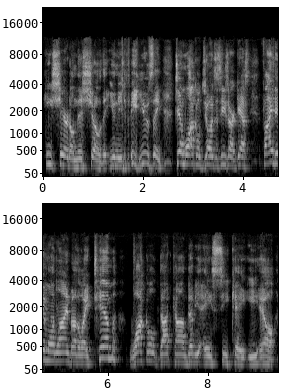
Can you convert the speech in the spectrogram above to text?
he's shared on this show that you need to be using. Tim Wackel joins us. He's our guest. Find him online, by the way, timwackel.com, W A C K E L.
